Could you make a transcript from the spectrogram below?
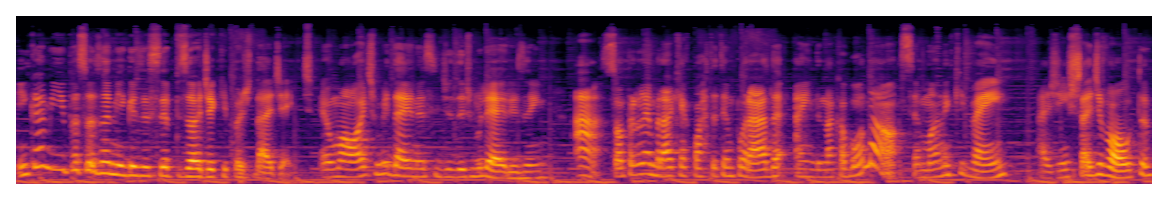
encaminhe para suas amigas esse episódio aqui para ajudar a gente. É uma ótima ideia nesse Dia das Mulheres, hein? Ah, só para lembrar que a quarta temporada ainda não acabou não. Semana que vem a gente está de volta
